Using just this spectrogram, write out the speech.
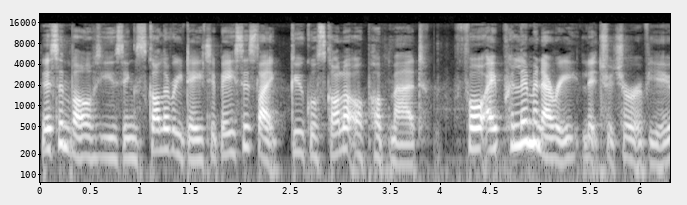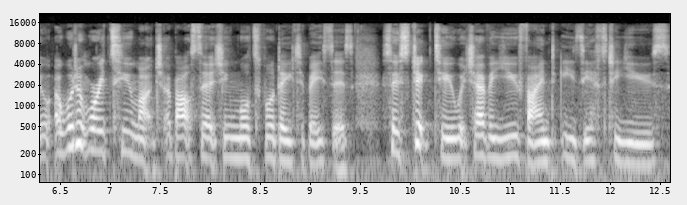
This involves using scholarly databases like Google Scholar or PubMed. For a preliminary literature review, I wouldn't worry too much about searching multiple databases, so stick to whichever you find easiest to use.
